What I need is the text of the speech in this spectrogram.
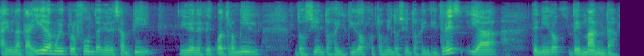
hay una caída muy profunda en el S&P, niveles de 4.222, 4.223 y ha tenido demanda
